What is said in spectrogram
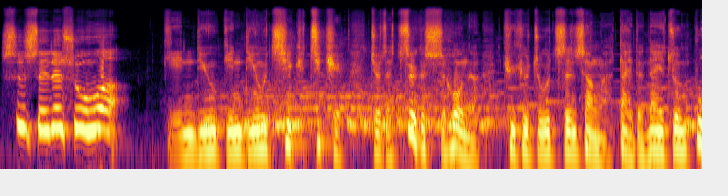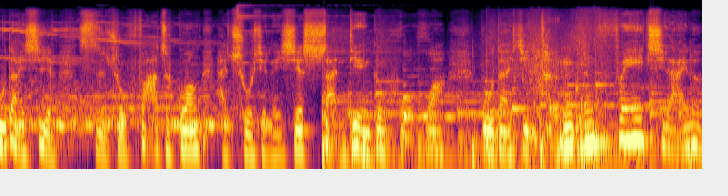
是谁在说话？紧张紧张，切克切克！就在这个时候呢，QQ 猪身上啊带的那一尊布袋戏啊，四处发着光，还出现了一些闪电跟火花，布袋戏腾空飞起来了。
